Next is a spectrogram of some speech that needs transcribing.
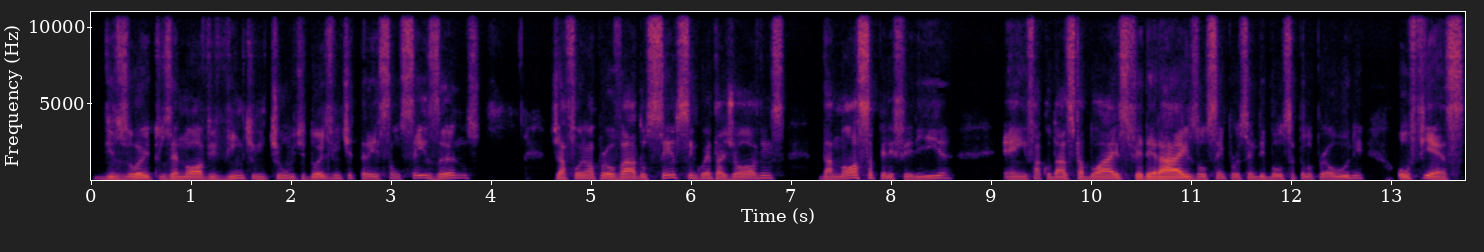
18, 19, 20, 21, 22, 23. São seis anos já foram aprovados 150 jovens da nossa periferia em faculdades estaduais, federais ou 100% de bolsa pelo ProUni ou FIES.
